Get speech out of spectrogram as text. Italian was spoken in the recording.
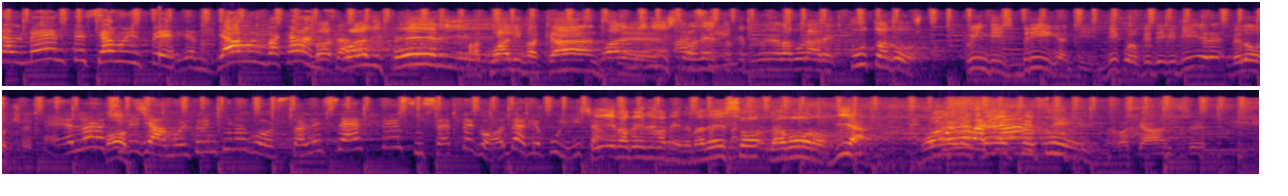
finalmente siamo in ferie, andiamo in vacanza. Ma quali ferie? Ma quali vacanze? Qua il ministro Ah, ha detto sì? che bisogna lavorare tutto agosto. Quindi sbrigati, di quello che devi dire, veloce. E allora Forza. ci vediamo il 31 agosto alle 7 su 7 gol aria pulita. Sì, va bene, va bene, ma adesso lavoro, via. Eh, buone buone vacanze a tutti. Buone vacanze.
